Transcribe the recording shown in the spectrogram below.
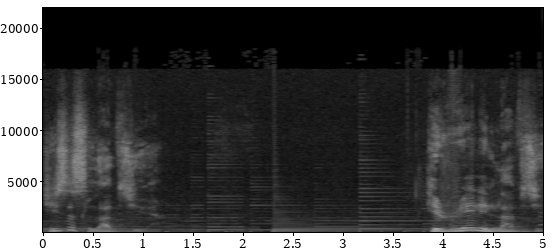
Jesus loves you. He really loves you.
